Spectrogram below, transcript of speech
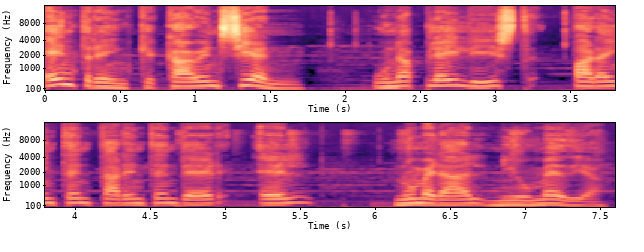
entren que caben 100, una playlist para intentar entender el numeral New Media.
